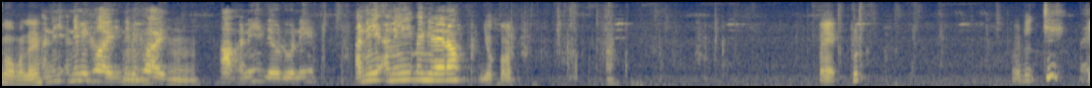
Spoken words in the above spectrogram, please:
งงมาเลย อันนี้อันนี้ไม่เคยนี่ไม่เคยอืมอะอันนี้เดี๋ยวดูอันนี้ อันนี้อันนี้ไม่มีอะไรเนาะยกก่อนอะแปลกปึ๊กเอาดิจิแก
